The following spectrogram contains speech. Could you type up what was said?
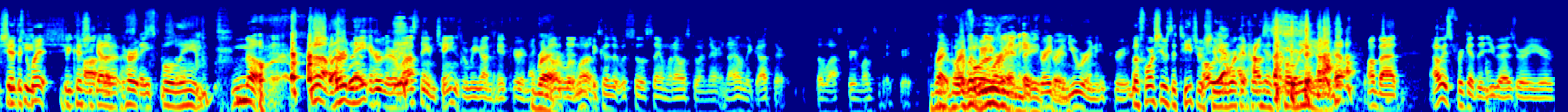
she had to quit she because she got like, a the hurt states and spleen. no no, no, her name, her, her last name changed when we got in eighth grade. And I Right. it didn't it was. because it was still the same when I was going there, and I only got there the last three months of eighth grade. Right, but Right, when we we weren't in into eighth grade, when you were in eighth grade. Before she was a teacher, Oh, she would work at houses forget. Colleen. My bad. I always forget that you guys are a year, or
